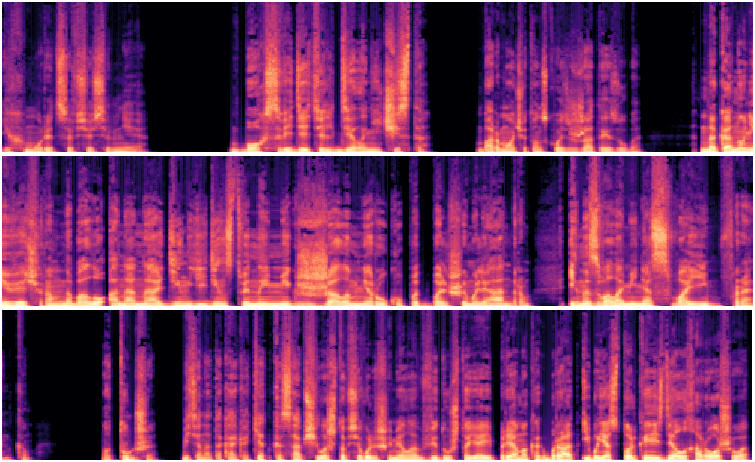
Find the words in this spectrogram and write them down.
и хмурится все сильнее. «Бог свидетель, дело нечисто», — бормочет он сквозь сжатые зубы. Накануне вечером на балу она на один единственный миг сжала мне руку под большим олеандром и назвала меня своим Фрэнком. Но тут же, ведь она такая кокетка, сообщила, что всего лишь имела в виду, что я ей прямо как брат, ибо я столько ей сделал хорошего.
